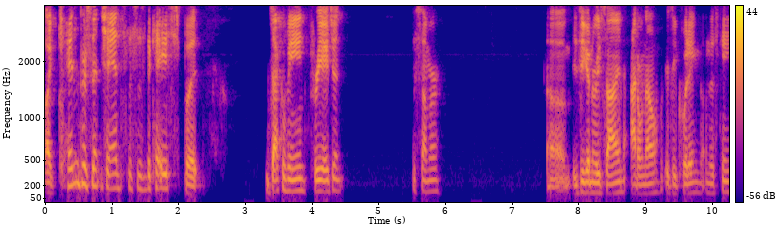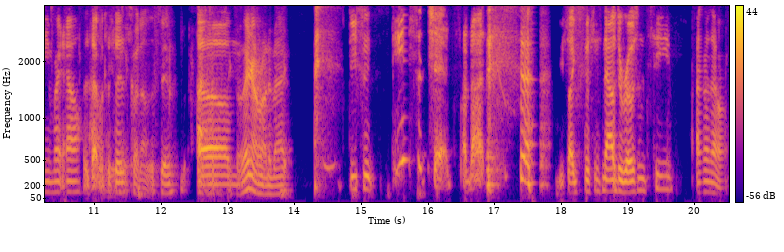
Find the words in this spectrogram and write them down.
like ten percent chance this is the case, but Zach LaVine, free agent this summer. Um, is he going to resign? I don't know. Is he quitting on this team right now? Is that what this is? Quit on this team. I don't think so. Um, They're gonna run it back. Decent, decent chance. I'm not. He's like, this is now DeRozan's team. I don't know.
